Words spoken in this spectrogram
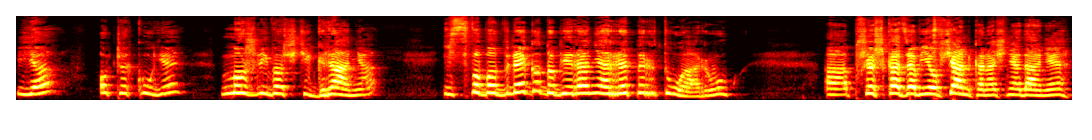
Ja oczekuję możliwości grania i swobodnego dobierania repertuaru. A przeszkadza mi owsianka na śniadanie.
